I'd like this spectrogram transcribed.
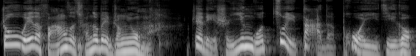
周围的房子全都被征用了。这里是英国最大的破译机构，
